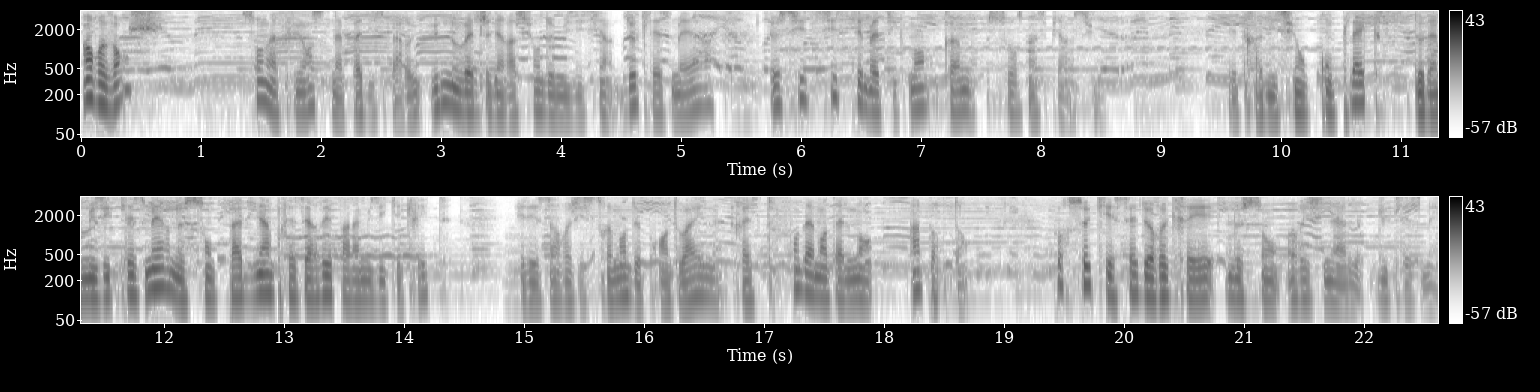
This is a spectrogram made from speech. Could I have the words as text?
En revanche, son influence n'a pas disparu. Une nouvelle génération de musiciens de klezmer le cite systématiquement comme source d'inspiration. Les traditions complexes de la musique klezmer ne sont pas bien préservées par la musique écrite et les enregistrements de Brandwein restent fondamentalement importants pour ceux qui essaient de recréer le son original du klezmer.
